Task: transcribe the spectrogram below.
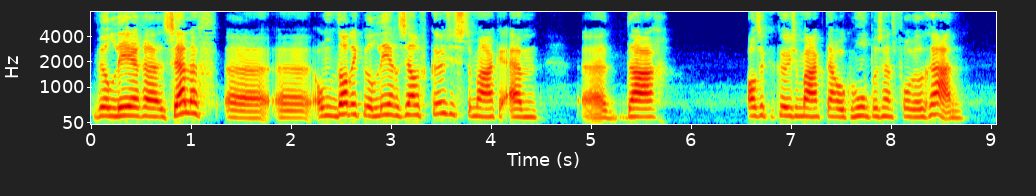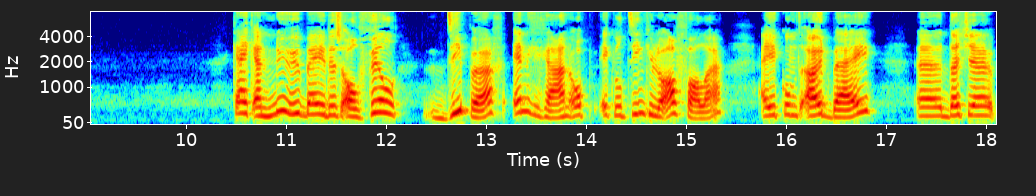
wil leren zelf. Uh, uh, omdat ik wil leren zelf keuzes te maken en uh, daar als ik een keuze maak, daar ook 100% voor wil gaan. Kijk, en nu ben je dus al veel dieper ingegaan op ik wil 10 kilo afvallen. En je komt uit bij dat je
